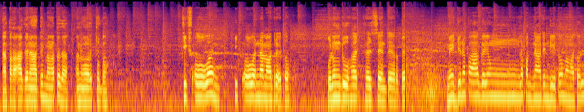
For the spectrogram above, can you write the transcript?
Napakaaga natin mga tol ha. Anong oras na ba? 6.01. 6.01 na mga tol ito. Pulong Duhat Health Center. Medyo napaaga yung lapag natin dito mga tol.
